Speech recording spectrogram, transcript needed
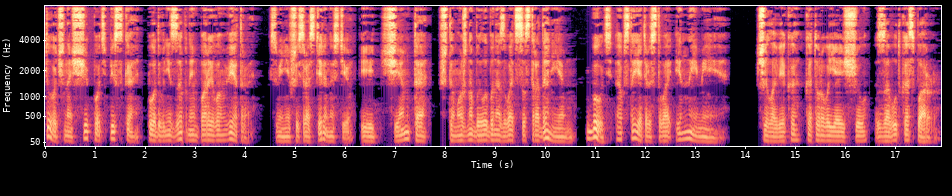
Точно щепоть песка под внезапным порывом ветра, сменившись растерянностью и чем-то, что можно было бы назвать состраданием, будь обстоятельства иными. Человека, которого я ищу, зовут Каспар.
